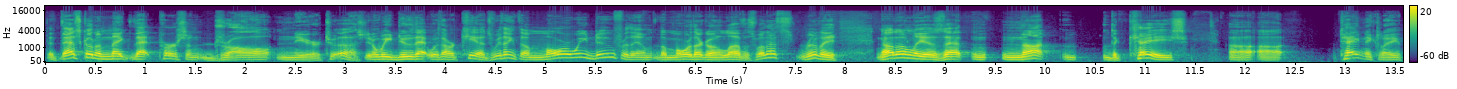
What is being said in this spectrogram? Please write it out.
that that's going to make that person draw near to us. You know, we do that with our kids. We think the more we do for them, the more they're going to love us. Well, that's really, not only is that n- not the case, uh, uh, technically,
